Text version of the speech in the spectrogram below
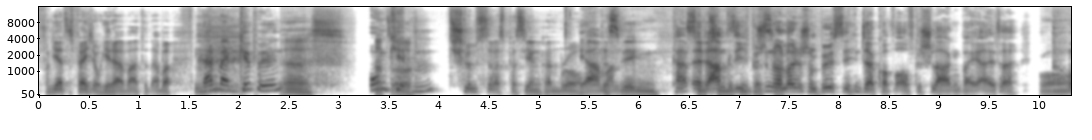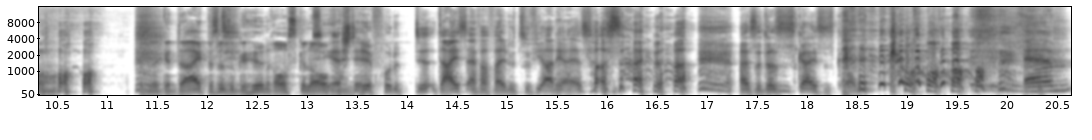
von dir hat es vielleicht auch jeder erwartet, aber dann beim Kippeln, Äh, umkippen, das Schlimmste, was passieren kann, Bro. Ja, Mann. Deswegen. Kann, äh, da haben sich bestimmt noch. Leute schon böse den Hinterkopf aufgeschlagen bei, Alter. Boah. Bisschen gedeiht, bisschen so Gehirn rausgelaufen. Ja, stell dir vor, du di- diest einfach, weil du zu viel ADHS hast, Alter. Also, das ist geisteskrank. ähm,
